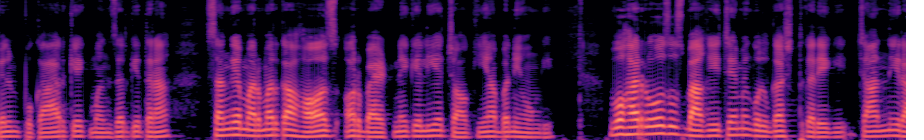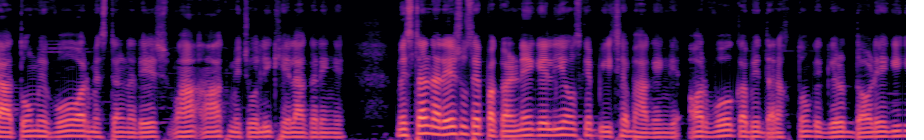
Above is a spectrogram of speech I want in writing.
فلم پکار کے ایک منظر کی طرح سنگ مرمر کا حوض اور بیٹھنے کے لیے چوکیاں بنی ہوں گی۔ وہ ہر روز اس باغیچے میں گلگشت کرے گی۔ چاندنی راتوں میں وہ اور مسٹر نریش وہاں آنکھ میں چولی کھیلا کریں گے۔ مسٹر نریش اسے پکڑنے کے لیے اس کے پیچھے بھاگیں گے اور وہ کبھی درختوں کے گرد دوڑے گی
